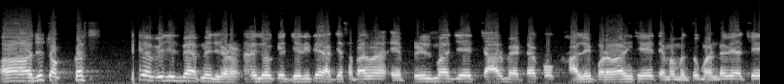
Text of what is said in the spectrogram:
હજુ ચોક્કસ અભિજીતભાઈ આપને જણાવી દો કે જે રીતે રાજ્યસભામાં એપ્રિલમાં જે ચાર બેઠકો ખાલી પડવાની છે તેમાં મનસુખ માંડવિયા છે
